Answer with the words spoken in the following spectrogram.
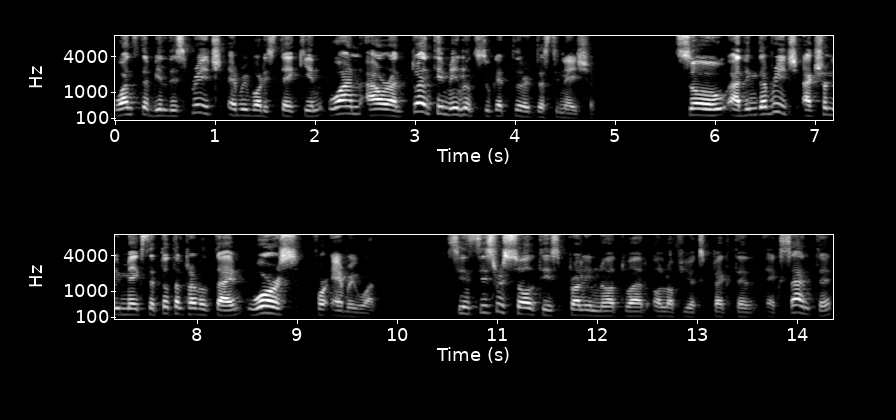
Once the build is bridge, everybody's taking 1 hour and 20 minutes to get to their destination. So adding the bridge actually makes the total travel time worse for everyone. Since this result is probably not what all of you expected ex ante,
